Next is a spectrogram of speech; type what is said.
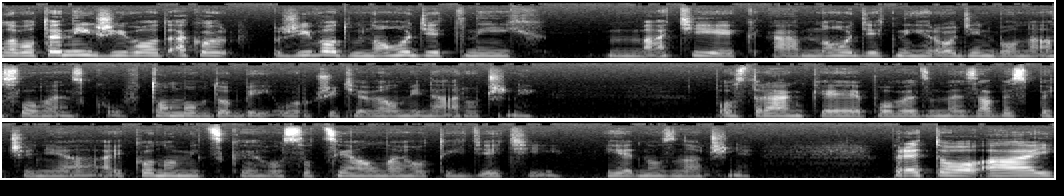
Lebo ten ich život, ako život mnohodetných matiek a mnohodetných rodín bol na Slovensku v tom období určite veľmi náročný po stránke, povedzme, zabezpečenia ekonomického, sociálneho tých detí jednoznačne. Preto aj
